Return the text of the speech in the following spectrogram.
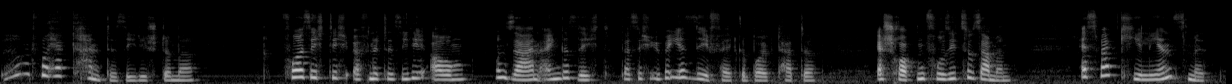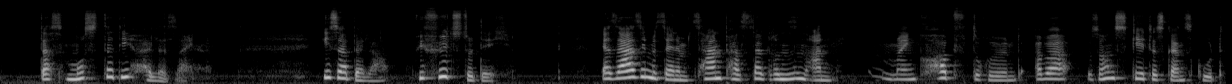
Irgendwoher kannte sie die Stimme. Vorsichtig öffnete sie die Augen und sah in ein Gesicht, das sich über ihr Seefeld gebeugt hatte. Erschrocken fuhr sie zusammen. Es war Killian Smith. Das musste die Hölle sein. Isabella, wie fühlst du dich? Er sah sie mit seinem Zahnpasta-Grinsen an. Mein Kopf dröhnt, aber sonst geht es ganz gut.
